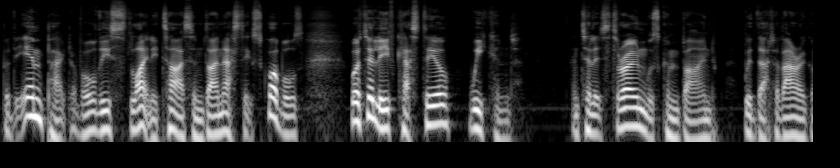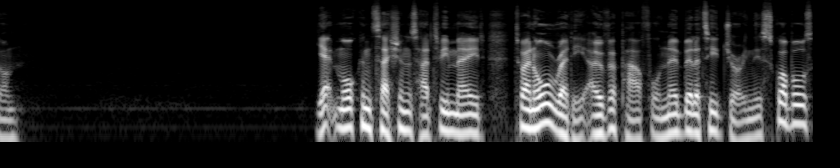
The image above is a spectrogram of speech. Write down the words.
But the impact of all these slightly tiresome dynastic squabbles were to leave Castile weakened until its throne was combined with that of Aragon. Yet more concessions had to be made to an already overpowerful nobility during these squabbles,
